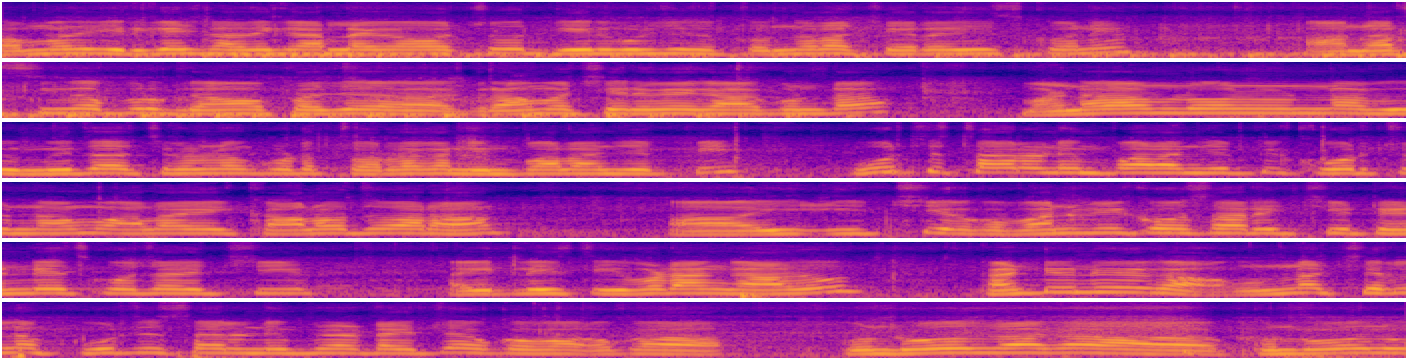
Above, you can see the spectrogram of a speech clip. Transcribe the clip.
సంబంధించి ఇరిగేషన్ అధికారులే కావచ్చు దీని గురించి తొందరగా చర్య తీసుకొని ఆ నర్సింగపూర్ గ్రామ ప్రజ గ్రామ చెరువే కాకుండా మండలంలో ఉన్న మిగతా చెరువులను కూడా త్వరగా నింపాలని చెప్పి పూర్తి స్థాయిలో నింపాలని చెప్పి కోరుచున్నాము. అలాగే ఈ కాలువ ద్వారా ఇచ్చి ఒక వన్ వీక్ ఒకసారి ఇచ్చి టెన్ డేస్కి ఒకసారి ఇచ్చి ఇట్లా ఇవ్వడం కాదు. కంటిన్యూగా ఉన్న చెరువులను పూర్తి స్థాయిలో నింపినట్టయితే ఒక ఒక కొన్ని రోజుల దాకా కొన్ని రోజులు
